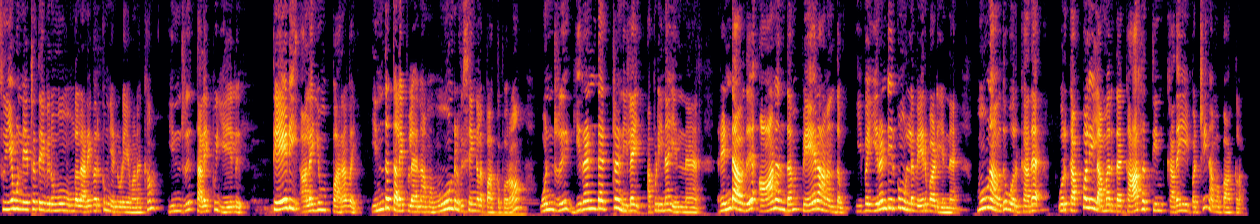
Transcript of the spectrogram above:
சுய முன்னேற்றத்தை விரும்பும் உங்கள் அனைவருக்கும் என்னுடைய வணக்கம். இன்று தலைப்பு ஏழு. தேடி அலையும் பறவை. இந்த தலைப்புல நாம மூன்று விஷயங்களை பார்க்க போறோம். ஒன்று இரண்டற்ற நிலை அப்படின்னா என்ன? ரெண்டாவது ஆனந்தம் பேரானந்தம். இவை இரண்டிற்கும் உள்ள வேறுபாடு என்ன? மூணாவது ஒரு கதை. ஒரு கப்பலில் அமர்ந்த காகத்தின் கதையை பற்றி நாம பார்க்கலாம்.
